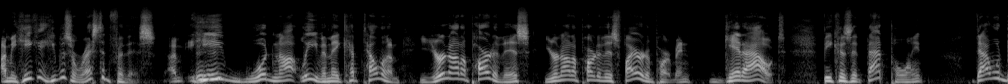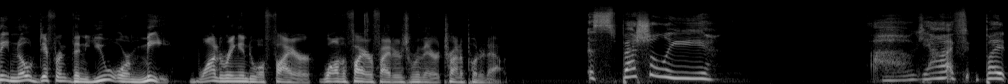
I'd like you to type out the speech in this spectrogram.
I mean, he he was arrested for this. I mean, He mm-hmm. would not leave, and they kept telling him, "You're not a part of this. You're not a part of this fire department. Get out." Because at that point, that would be no different than you or me wandering into a fire while the firefighters were there trying to put it out. Especially. Oh yeah, I f- but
